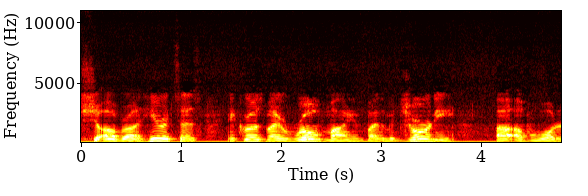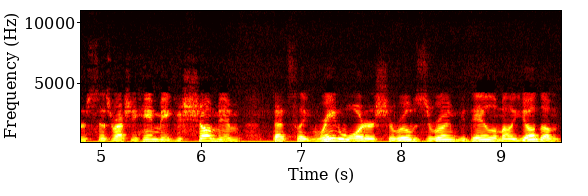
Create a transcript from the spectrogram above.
Here it says it grows by rov mayim, by the majority uh, of water. It says Rashi hey me geshamim. That's like rainwater. Sharov zeroim gedalim al yadam.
